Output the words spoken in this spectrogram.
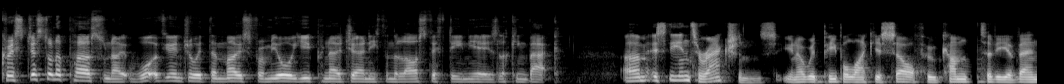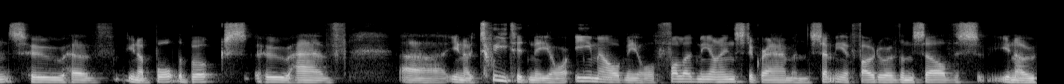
Chris, just on a personal note, what have you enjoyed the most from your Youpreneur journey from the last 15 years, looking back? Um, it's the interactions, you know, with people like yourself who come to the events, who have, you know, bought the books, who have uh, you know, tweeted me or emailed me or followed me on Instagram and sent me a photo of themselves, you know,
